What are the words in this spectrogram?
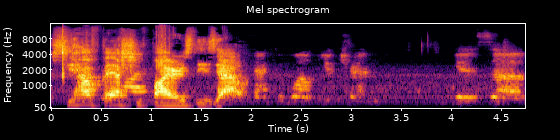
See how fast she fires these out. Effective Wellbutrin is uh,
